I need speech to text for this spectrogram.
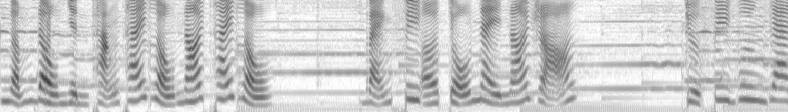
Ngẫm đầu nhìn thẳng Thái Hậu nói, Thái Hậu, Bản Phi ở chỗ này nói rõ. Trừ Phi vương gia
